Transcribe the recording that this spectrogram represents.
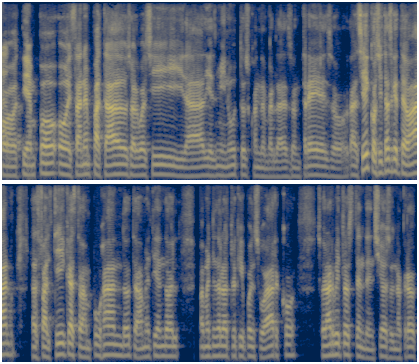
o tiempo, o están empatados o algo así y da 10 minutos cuando en verdad son 3, o así, cositas que te van, las falticas te van empujando, te va metiendo, el, va metiendo el otro equipo en su arco. Son árbitros tendenciosos, no creo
